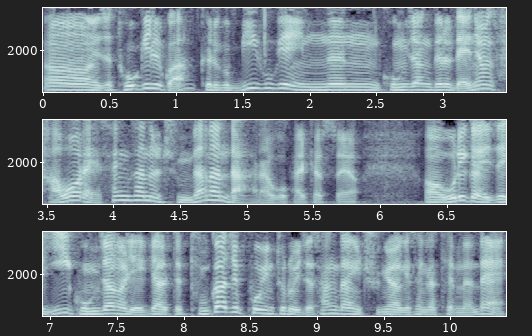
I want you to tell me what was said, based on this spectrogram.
어 이제 독일과 그리고 미국에 있는 공장들을 내년 4월에 생산을 중단한다라고 밝혔어요. 어, 우리가 이제 이 공장을 얘기할 때 두 가지 포인트로 이제 상당히 중요하게 생각했는데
